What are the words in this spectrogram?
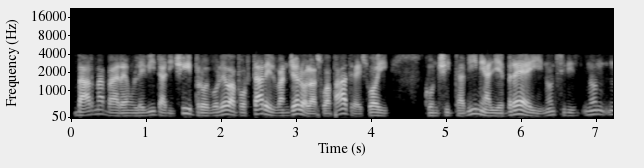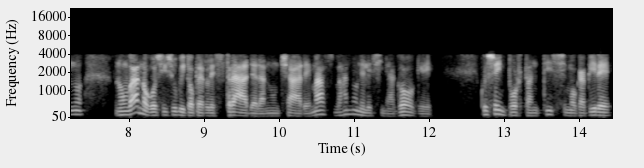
Barnaba era un levita di Cipro e voleva portare il Vangelo alla sua patria, ai suoi concittadini, agli ebrei, non, si, non, non, non vanno così subito per le strade ad annunciare, ma vanno nelle sinagoghe. Questo è importantissimo capire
